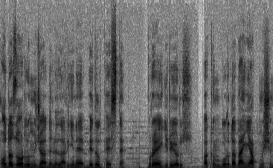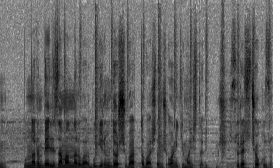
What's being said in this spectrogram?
O da zorlu mücadeleler. Yine Battle Pass'te. Buraya giriyoruz. Bakın burada ben yapmışım. Bunların belli zamanları var. Bu 24 Şubat'ta başlamış, 12 Mayıs'ta bitmiş. Süresi çok uzun.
